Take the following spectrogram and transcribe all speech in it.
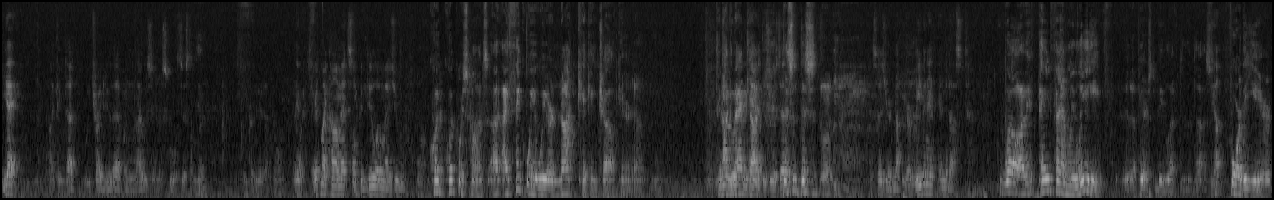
yay. I think that, we tried to do that when I was in the school system, but we couldn't get that going. But Anyway, there's my comments, you can deal with them as you want. Quick, quick response. I, I think we, we are not kicking childcare down. You're not doing anything about it this year, is that- This is, this is, It says you're not, you're leaving it in the dust. well, I mean, paid family leave it appears to be left in the dust. Yep. For the year.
